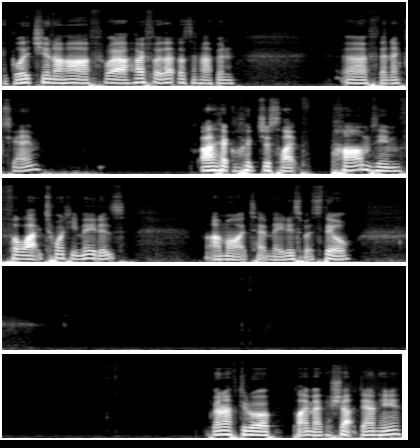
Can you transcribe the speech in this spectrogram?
A glitch and a half. Wow, hopefully that doesn't happen uh, for the next game. I think just like palms him for like 20 meters. I'm like 10 meters, but still. We're going to have to do a playmaker shut down here.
